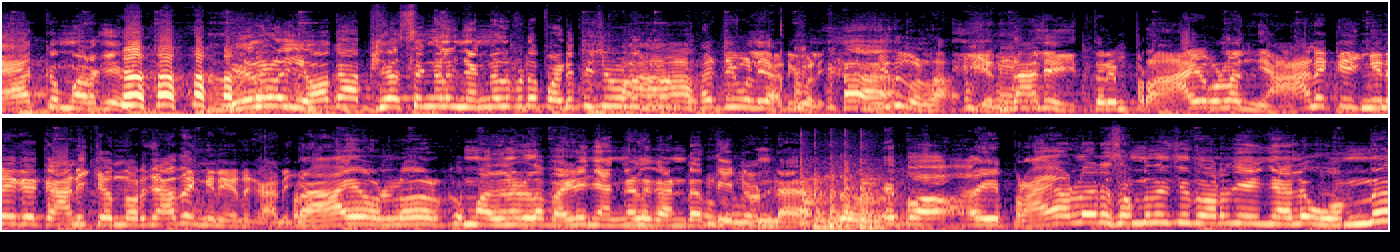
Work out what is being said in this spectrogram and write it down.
ബാക്കും മറയ്ക്കും. ഇതിനുള്ള യോഗാഭ്യാസങ്ങൾ ഞങ്ങൾ ഇവിടെ പഠിപ്പിച്ചു ആ, കൊടുക്കും അടിപൊളി. അടിപൊളി ഇത് കൊള്ളാം. എന്നാലേ ഇത്രയും പ്രായമുള്ള ഞാനൊക്കെ ഇങ്ങനെയൊക്കെ കാണിക്കാന്ന് പറഞ്ഞാൽ അതെങ്ങനെയാണ് കാണിക്കുക പ്രായമുള്ളവർക്കും അതിനുള്ള വഴി ഞങ്ങൾ കണ്ടെത്തിയിട്ടുണ്ട്. ഇപ്പൊ ഈ പ്രായമുള്ളവരെ സംബന്ധിച്ച് പറഞ്ഞു കഴിഞ്ഞാൽ ഒന്ന്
